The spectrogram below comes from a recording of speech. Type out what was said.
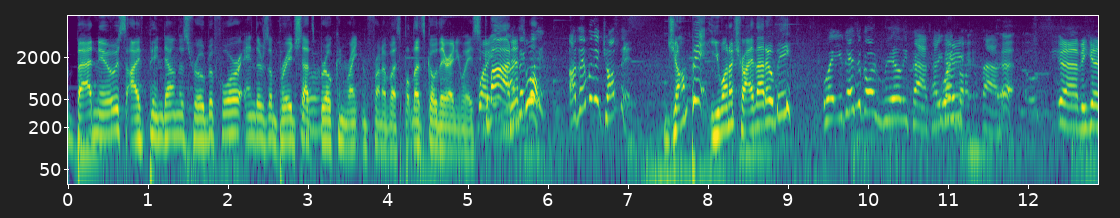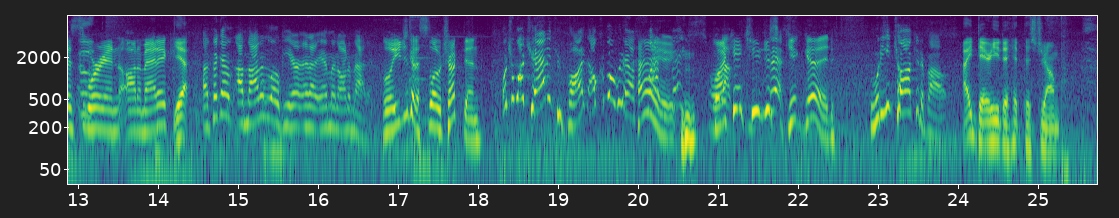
Bad news. I've been down this road before, and there's a bridge that's broken right in front of us. But let's go there anyways. Wait, Come on. I think, we, I think we can jump it. Jump it. You want to try that, Obi? Wait, you guys are going really fast. How are you guys Wait, going fast? uh, yeah, because we're in automatic. Yeah. I think I'm, I'm not in low gear and I am in automatic. Well, you just got a slow truck then. Why don't you watch your attitude, bud? I'll come over there and slap Hey, your face. why Without can't you just this. get good? What are you talking about? I dare you to hit this jump.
